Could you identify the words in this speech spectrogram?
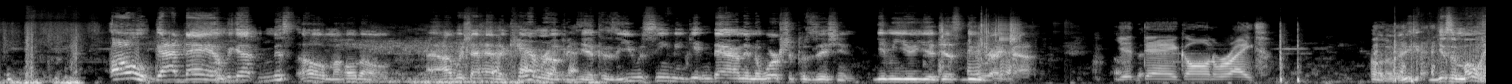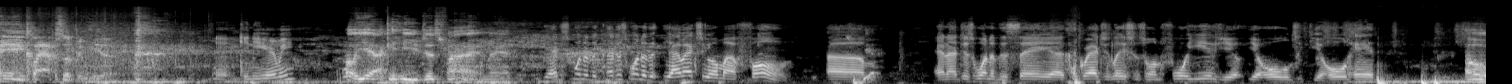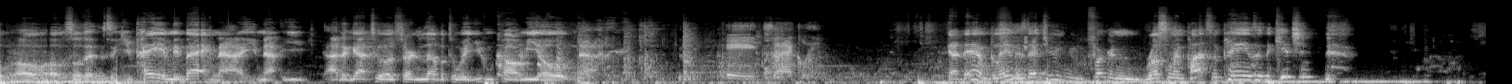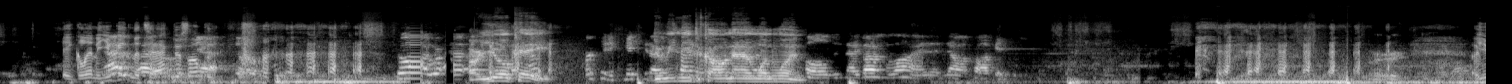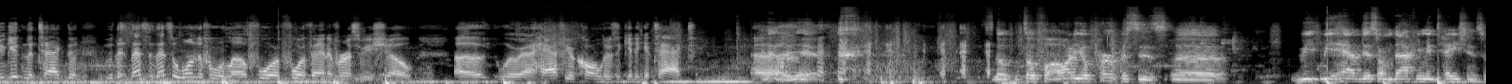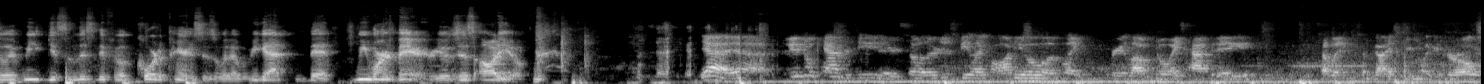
Oh goddamn! We got missed. Oh my, hold on. I, I wish I had a camera up in here because you would see me getting down in the worship position, giving you your just due right now. You're dang on right. Hold on, get some more hand claps up in here. Yeah, can you hear me? Oh yeah, I can hear you just fine, man. Yeah, I just wanted to. I just wanted to. Yeah, I'm actually on my phone. Um, yeah. And I just wanted to say uh, congratulations on four years, you you old you old head. Oh, oh, oh! So that so you paying me back now? You not you? I done got to a certain level to where you can call me old now. exactly. Goddamn, Glenn, is that you? You fucking rustling pots and pans in the kitchen? hey, Glenn, are you getting attacked or something? Yeah, so. Are you okay? in kitchen. Do we need to call 911? Called and I got on the line and now I'm talking. Are you getting attacked? That's a, that's a wonderful uh, four, fourth anniversary show uh, where uh, half your callers are getting attacked. Uh, Hell yeah! so, so for audio purposes, uh, we, we have this on documentation. So if we get solicited for court appearances or whatever, we got that we weren't there. It was just audio. Yeah, yeah. There's no cameras either, so there'd just be like audio of like very loud noise happening. Somebody, some guy screaming like a girl.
